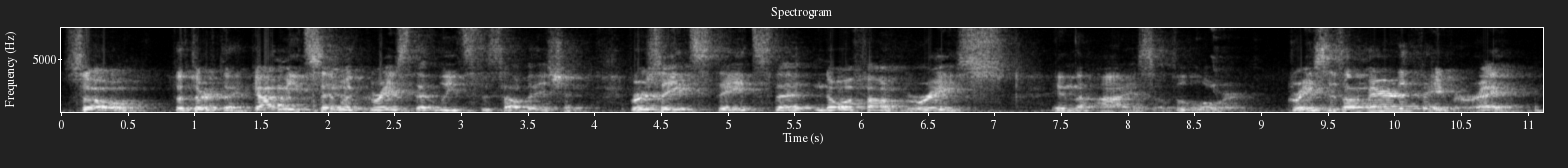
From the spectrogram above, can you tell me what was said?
So, the third thing God meets sin with grace that leads to salvation. Verse 8 states that Noah found grace in the eyes of the Lord. Grace is unmerited favor, right?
